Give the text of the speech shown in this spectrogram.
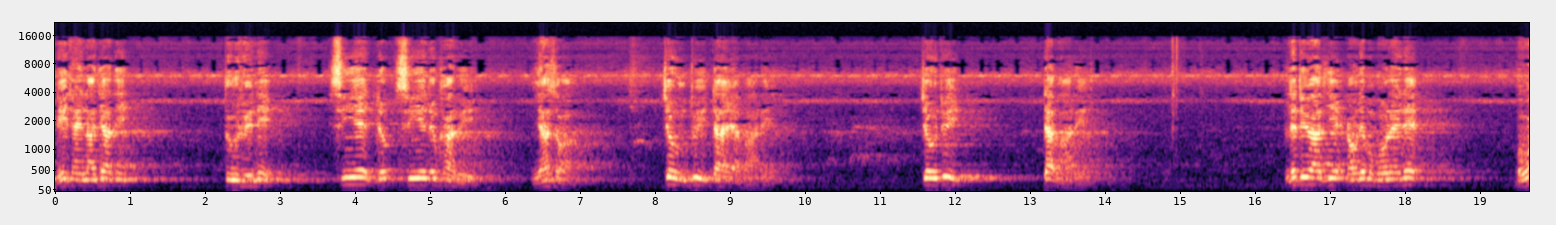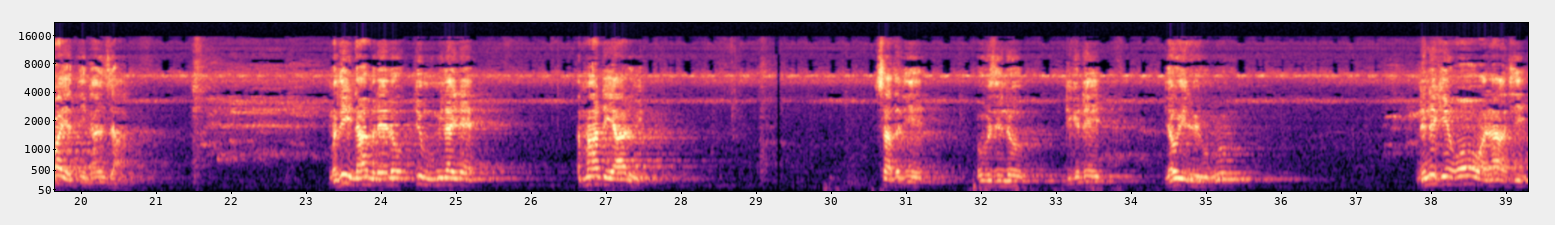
နေထိုင်လာကြသည့် သူတွေနဲ့ဆင်းရဲဒုဆင်းရဲဒုက္ခတွေများစွာကြုံတွေ့တတ်ရပါတယ်ကြုံတွေ့တတ်ပါတယ်လက်တွေ့အဖြစ်အကောင့်ထဲမပေါ်နိုင်တဲ့ဘဝရဲ့သင်ခန်းစာမသိနားမလဲလို့ပြုမှုမိလိုက်တဲ့အမှားတရားတွေစသဖြင့် ဥပဇင်းတို့ဒီကနေ့ယောဂီတွေကိုနည်းနည်းခင်ဩဝါဒအဖြစ်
